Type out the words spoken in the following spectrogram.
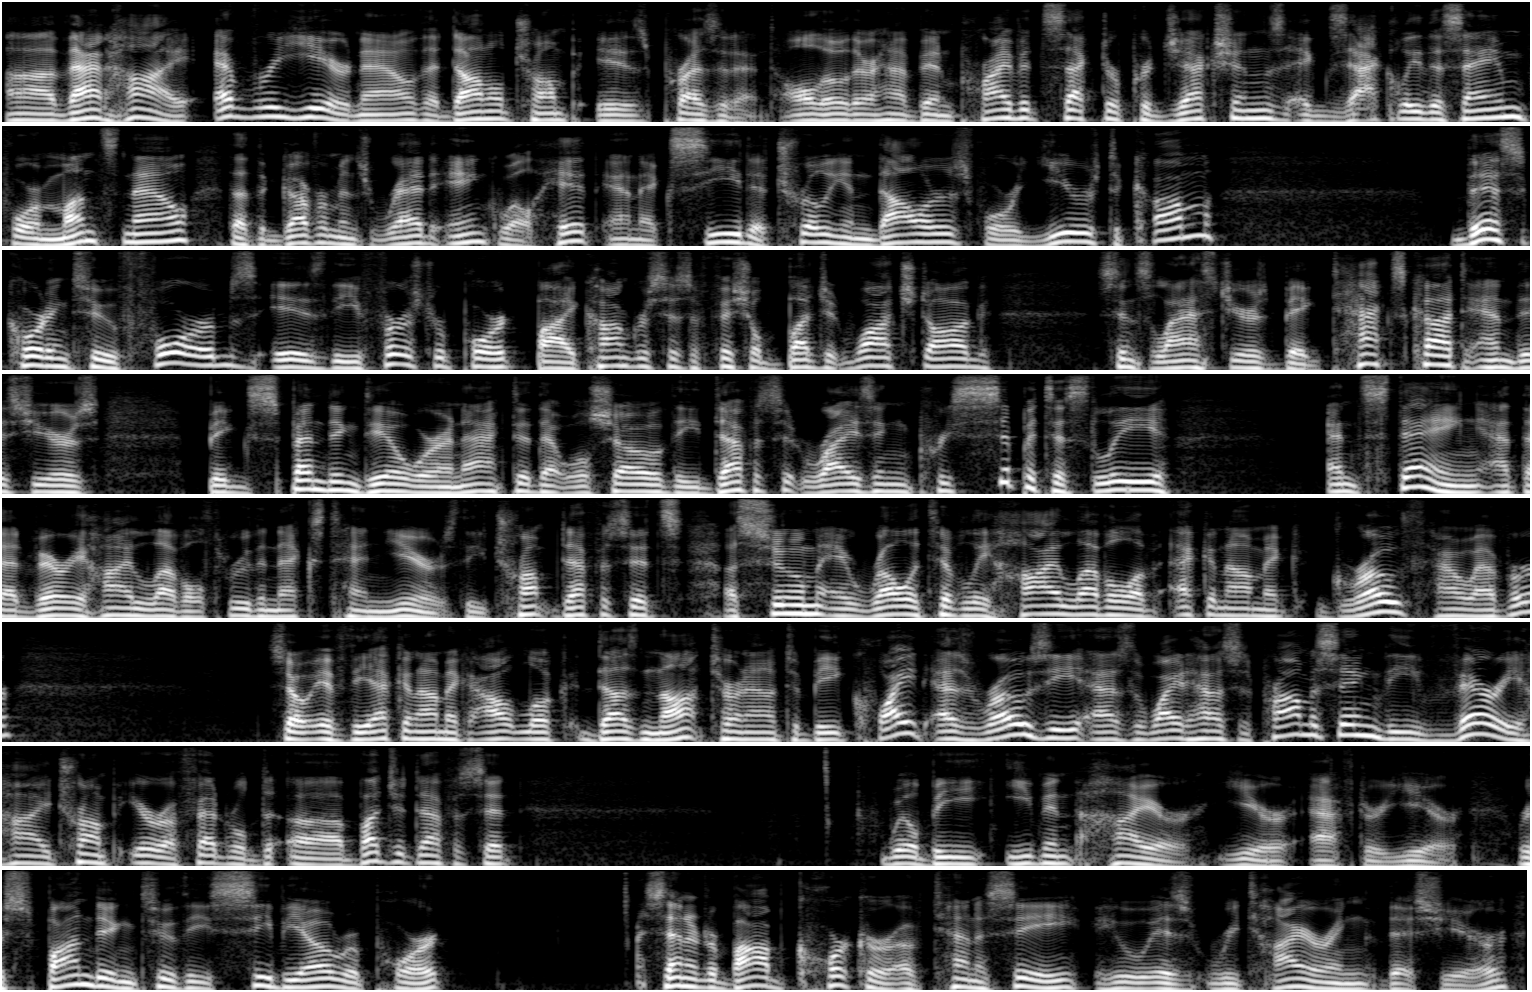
uh, that high every year now that Donald Trump is president. Although there have been private sector projections exactly the same for months now that the government's red ink will hit and exceed a trillion dollars for years to come. This, according to Forbes, is the first report by Congress's official budget watchdog since last year's big tax cut and this year's big spending deal were enacted that will show the deficit rising precipitously and staying at that very high level through the next 10 years. The Trump deficits assume a relatively high level of economic growth, however. So, if the economic outlook does not turn out to be quite as rosy as the White House is promising, the very high Trump era federal uh, budget deficit will be even higher year after year. Responding to the CBO report, Senator Bob Corker of Tennessee, who is retiring this year,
